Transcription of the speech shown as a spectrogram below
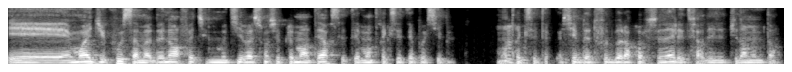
Et moi, du coup, ça m'a donné en fait une motivation supplémentaire, c'était montrer que c'était possible. Montrer mmh que c'était possible d'être footballeur professionnel et de faire des études en même temps.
